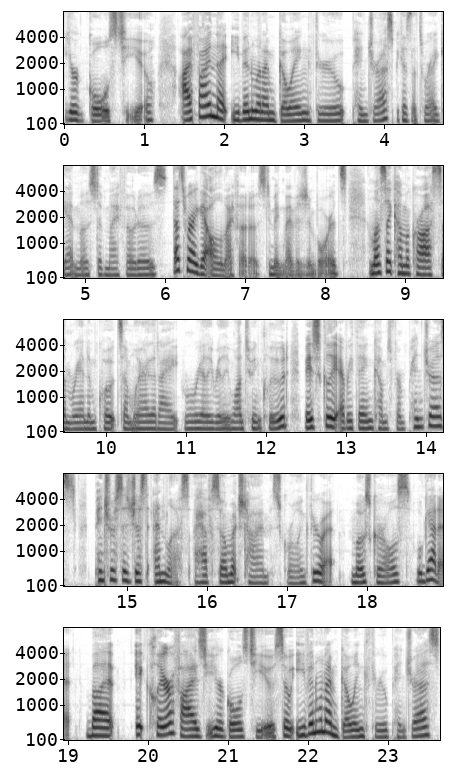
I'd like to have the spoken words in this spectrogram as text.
your goals to you. I find that even when I'm going through Pinterest, because that's where I get most of my photos, that's where I get all of my photos to make my vision boards. Unless I come across some random quote somewhere that I really, really want to include, basically everything comes from Pinterest. Pinterest is just endless. I have so much time scrolling through it. Most girls will get it. But it clarifies your goals to you. So even when I'm going through Pinterest,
